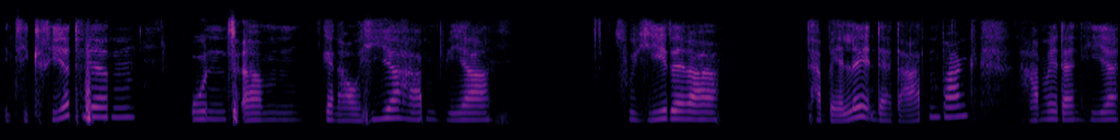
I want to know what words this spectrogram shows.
integriert werden. Und ähm, genau hier haben wir zu jeder Tabelle in der Datenbank, haben wir dann hier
